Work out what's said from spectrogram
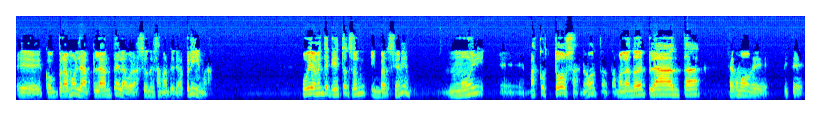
eh, compramos la planta de elaboración de esa materia prima. Obviamente que estas son inversiones muy eh, más costosas, ¿no? Estamos hablando de planta, ya como de, viste,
